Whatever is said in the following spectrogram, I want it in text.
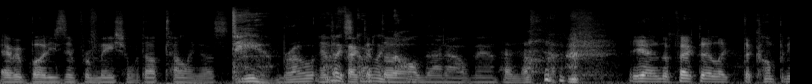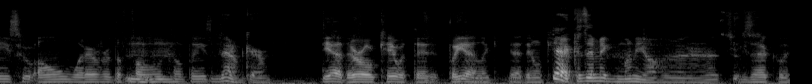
everybody's information without telling us. damn, bro. And the Alex fact that Garland the- called that out, man. I know. yeah, and the fact that like the companies who own whatever the phone Mhm. companies, They don't care. yeah, they're okay with it. But yeah, like yeah, they don't care. Yeah, because they make money off of it. Just... exactly.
